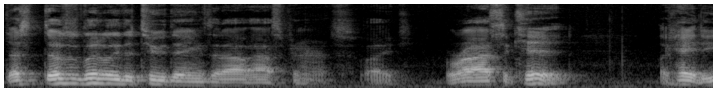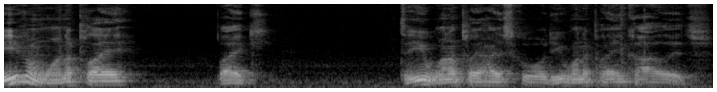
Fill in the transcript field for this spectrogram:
That's those are literally the two things that I'll ask parents. Like, or I ask a kid, like, hey, do you even want to play? Like, do you want to play high school? Do you want to play in college?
